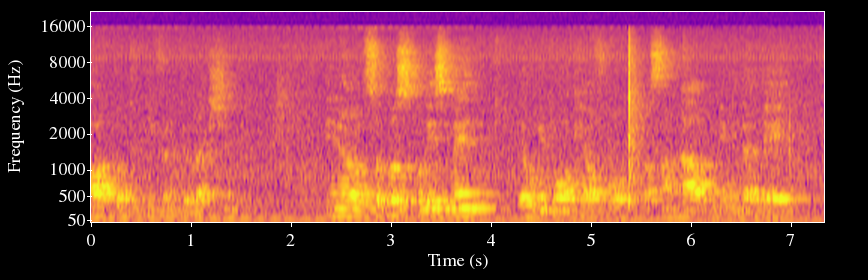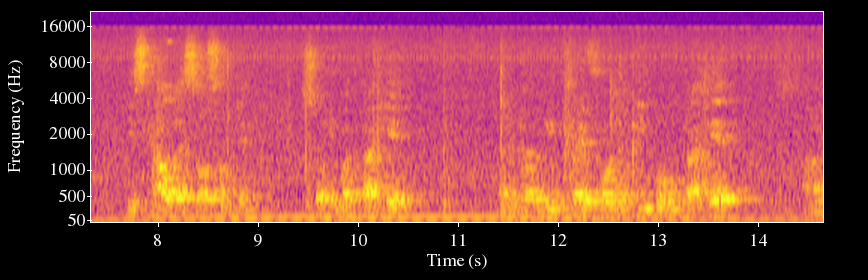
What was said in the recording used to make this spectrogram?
car go to different direction. You know, suppose policemen, they will be more careful, but somehow maybe that day he's careless or something, so he was got hit. And uh, we pray for the people who got hit, uh,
